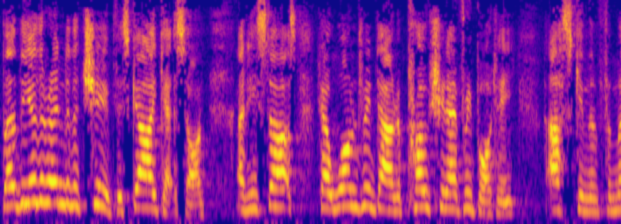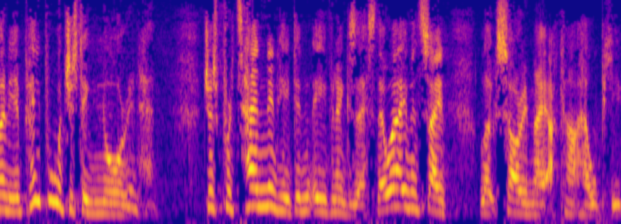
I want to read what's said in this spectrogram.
But at the other end of the tube, this guy gets on and he starts kind of wandering down, approaching everybody, asking them for money, and people were just ignoring him. Just pretending he didn't even exist. They weren't even saying, Look, sorry, mate, I can't help you.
